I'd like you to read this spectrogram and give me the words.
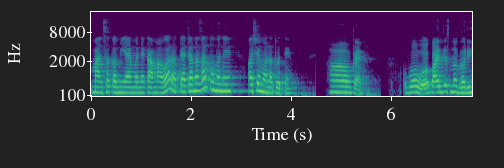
माणसं कमी आहे म्हणे कामावर त्याच्यानं जातो म्हणे. असे म्हणत होते. हा काय? हो हो पाहिजेच ना घरी.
